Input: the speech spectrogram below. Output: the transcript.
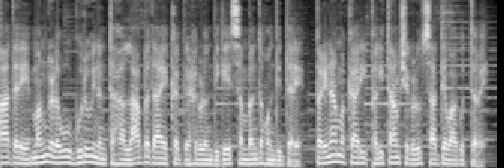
ಆದರೆ ಮಂಗಳವು ಗುರುವಿನಂತಹ ಲಾಭದಾಯಕ ಗ್ರಹಗಳೊಂದಿಗೆ ಸಂಬಂಧ ಹೊಂದಿದ್ದರೆ ಪರಿಣಾಮಕಾರಿ ಫಲಿತಾಂಶಗಳು ಸಾಧ್ಯವಾಗುತ್ತವೆ.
